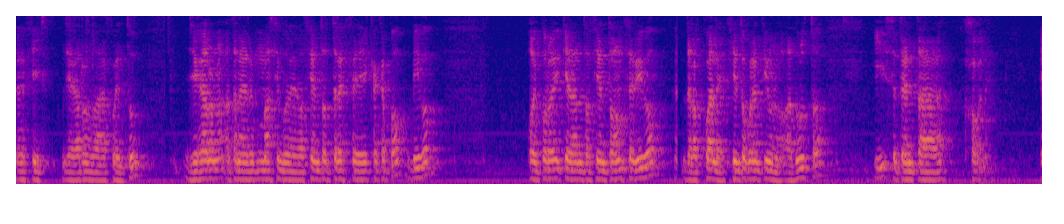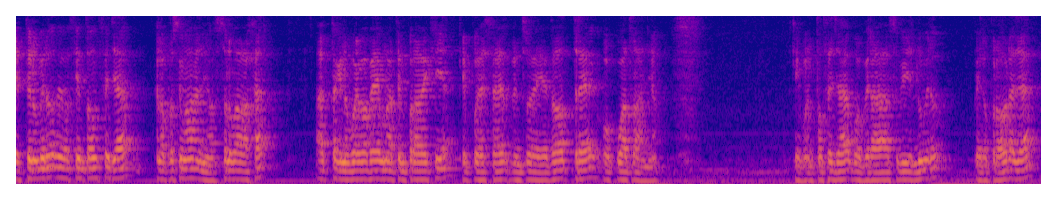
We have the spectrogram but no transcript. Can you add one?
es decir, llegaron a la juventud, llegaron a tener un máximo de 213 cacapós vivos. Hoy por hoy quedan 211 vivos, de los cuales 141 adultos y 70 jóvenes. Este número de 211 ya en los próximos años solo va a bajar hasta que nos vuelva a ver una temporada de cría, que puede ser dentro de 2, 3 o 4 años. Que entonces ya volverá a subir el número, pero por ahora ya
